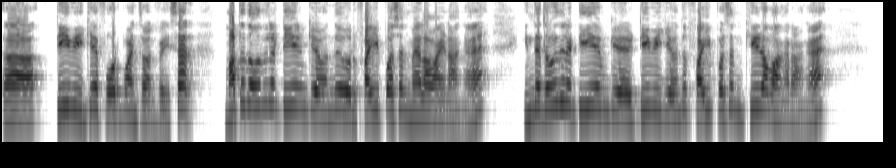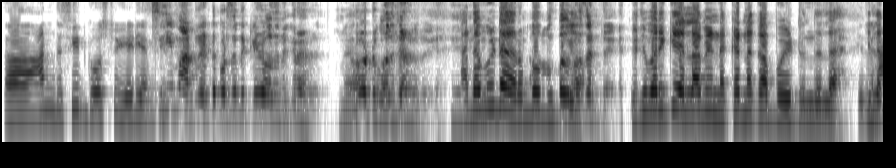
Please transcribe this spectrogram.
TVK four point seven five sir மற்ற தொகுதியில் டிஎம்கே வந்து ஒரு ஃபைவ் பர்சன்ட் மேலே வாங்கினாங்க. இந்த தொகுதியில் டிஎம்கே டிவிகே வந்து ஃபைவ் பர்சன்ட் கீழே வாங்குறாங்க. And seat goes to ADMK Seeman ரெண்டு பர்சன்ட் கீழே வந்து நிற்கிறாரு அதை விட ரொம்ப முக்கியம். இது வரைக்கும் எல்லாமே நெக்க நெக்கா போயிட்டு இருந்ததுல இல்லை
